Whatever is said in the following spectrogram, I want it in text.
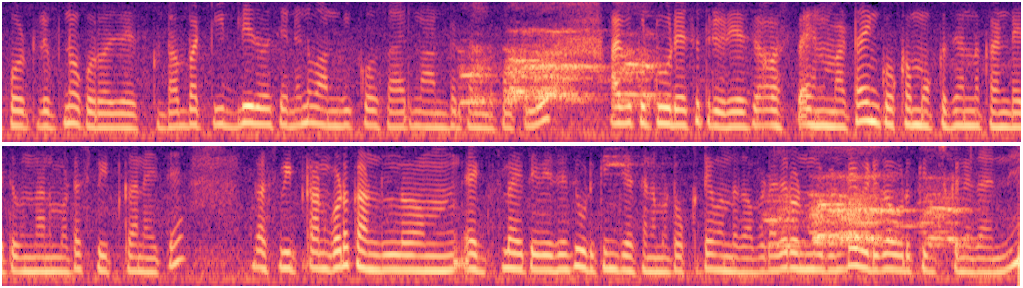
ఒక్కో టిఫిన్ ఒక రోజు వేసుకుంటాం. బట్ ఇడ్లీ దోశ ఏంటంటే వన్ వీక్ ఒకసారి నాన్ పెడతాను పప్పులు. అవి ఒక టూ డేస్ త్రీ డేస్ వస్తాయి అనమాట ఇంకొక మొక్కజొన్న కండ అయితే ఉందన్నమాట స్వీట్ కార్న్ అయితే. ఆ స్వీట్ కార్న్ కూడా కండ్లు ఎగ్స్లో అయితే వేసేసి ఉడికించేసాను అనమాట ఒకటే ఉంది కాబట్టి. అదే రెండు మూడు ఉంటే విడిగా ఉడికించుకునేదాన్ని.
